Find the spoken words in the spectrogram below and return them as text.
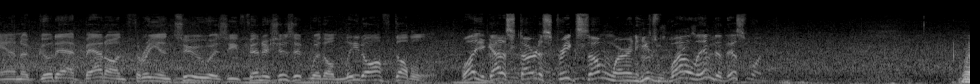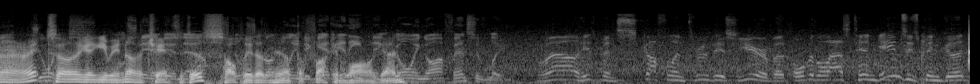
And a good at-bat on three and two as he finishes it with a leadoff double. Well, you got to start a streak somewhere, and he's well into this one. All right, so they're gonna give me another chance at this. Hopefully, it doesn't hit up the fucking wall again. Going offensively. Well, he's been scuffling through this year, but over the last 10 games, he's been good,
